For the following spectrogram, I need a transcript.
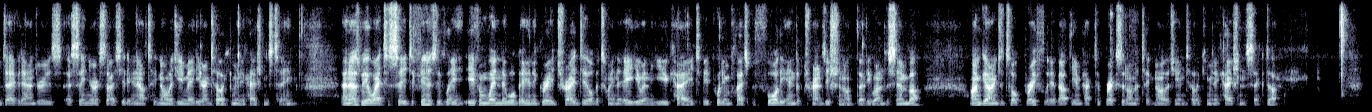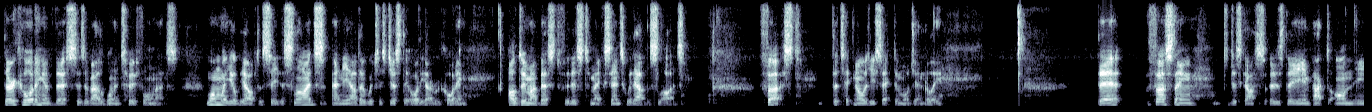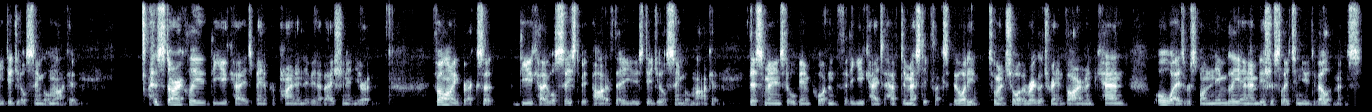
I'm David Andrews, a senior associate in our technology, media, and telecommunications team. And as we await to see definitively, even when there will be an agreed trade deal between the EU and the UK to be put in place before the end of transition on 31 December, I'm going to talk briefly about the impact of Brexit on the technology and telecommunications sector. The recording of this is available in two formats, one where you'll be able to see the slides and the other which is just the audio recording. I'll do my best for this to make sense without the slides. First, the technology sector more generally. The first thing to discuss is the impact on the digital single market. Historically, the UK has been a proponent of innovation in Europe. Following Brexit, the UK will cease to be part of the EU's digital single market. This means it will be important for the UK to have domestic flexibility to ensure the regulatory environment can always respond nimbly and ambitiously to new developments.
